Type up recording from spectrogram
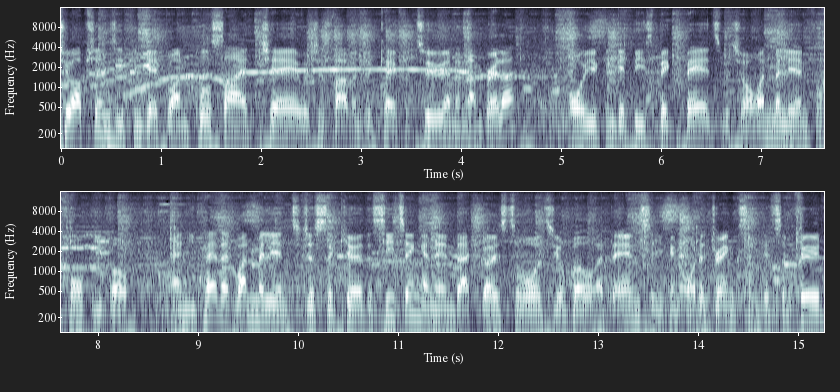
two options. You can get one poolside chair, which is 500k for two, and an umbrella, or you can get these big beds, which are 1 million for four people. And you pay that 1 million to just secure the seating, and then that goes towards your bill at the end, so you can order drinks and get some food,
